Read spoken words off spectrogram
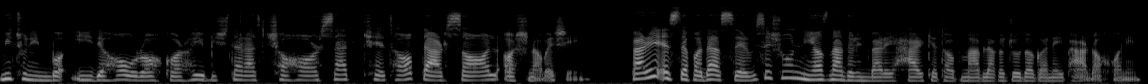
می‌تونین با ایده ها و راهکارهای بیشتر از 400 کتاب در سال آشنا بشین. برای استفاده از سرویسشون نیاز ندارین برای هر کتاب مبلغ جداگانه ای پرداخت کنین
